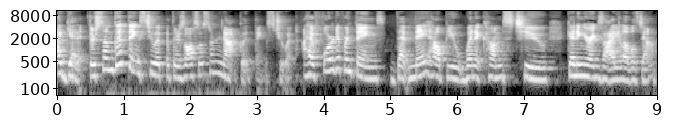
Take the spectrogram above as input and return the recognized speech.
I get it. There's some good things to it, but there's also some not good things to it. I have four different things that may help you when it comes to getting your anxiety levels down.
